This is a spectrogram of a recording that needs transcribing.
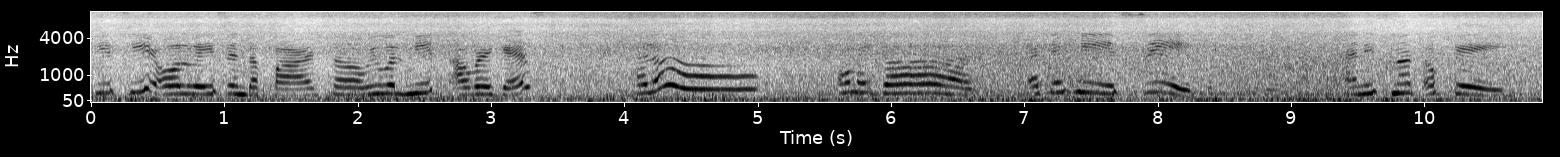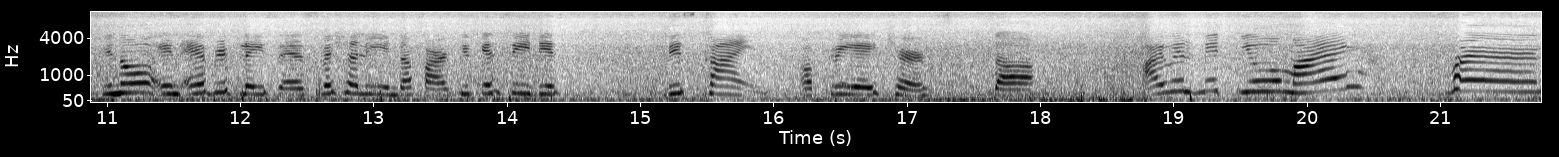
He's here always in the park. So we will meet our guest. Hello. Oh my god. I think he is sick. And it's not okay. You know in every place especially in the park you can see this this kind of creatures. So I will meet you my friend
